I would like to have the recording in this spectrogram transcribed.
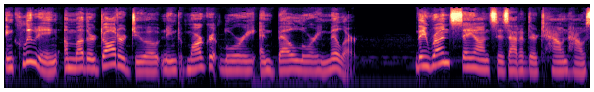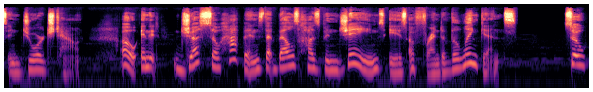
including a mother daughter duo named Margaret Laurie and Belle Laurie Miller. They run seances out of their townhouse in Georgetown. Oh, and it just so happens that Belle's husband James is a friend of the Lincolns. So,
